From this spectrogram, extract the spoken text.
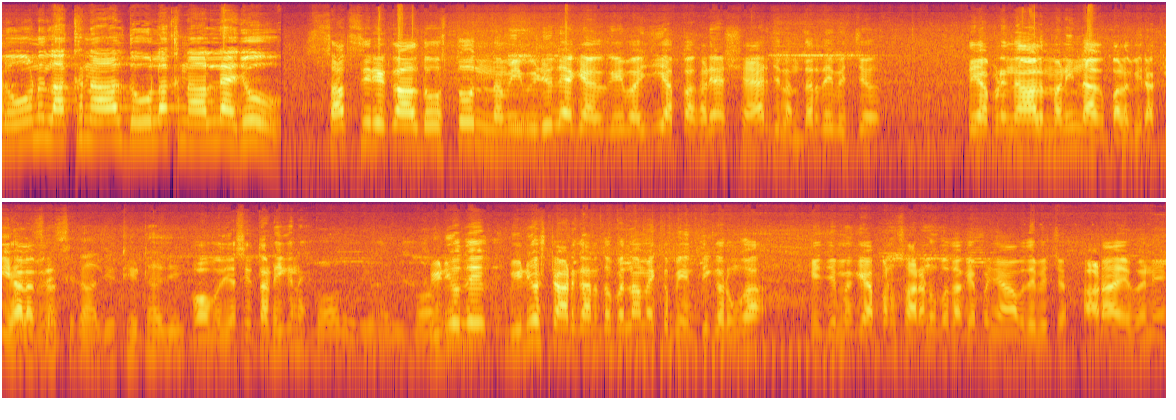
ਲੋਨ ਲੱਖ ਨਾਲ 2 ਲੱਖ ਨਾਲ ਲੈ ਜਾਓ। ਸਤਿ ਸ੍ਰੀ ਅਕਾਲ ਦੋਸਤੋ ਨਵੀਂ ਵੀਡੀਓ ਲੈ ਕੇ ਆ ਗਏ ਬਾਈ ਜੀ। ਆਪਾਂ ਖੜੇ ਆ ਸ਼ਹਿਰ ਜਲੰਧਰ ਦੇ ਵਿੱਚ ਤੇ ਆਪਣੇ ਨਾਲ ਮਣੀ ਨਾਗਪਾਲ ਵੀਰਾ। ਕੀ ਹਾਲ ਆ ਵੀਰੇ? ਸਤਿ ਸ਼੍ਰੀ ਅਕਾਲ ਜੀ ਠੀਕ ਠਾਕ ਜੀ? ਬਹੁਤ ਵਧੀਆ ਸਿਹਤਾਂ ਠੀਕ ਨੇ? ਬਹੁਤ ਵਧੀਆ ਭਾਜੀ ਵੀਡੀਓ ਦੇ ਵੀਡੀਓ ਸਟਾਰਟ ਕਰਨ ਤੋਂ ਪਹਿਲਾਂ ਮੈਂ ਇੱਕ ਬੇਨਤੀ ਕਰੂੰਗਾ ਕਿ ਜਿਵੇਂ ਕਿ ਆਪਾਂ ਨੂੰ ਸਾਰਿਆਂ ਨੂੰ ਪਤਾ ਕਿ ਪੰਜਾਬ ਦੇ ਵਿੱਚ ਹੜ੍ਹ ਆਏ ਹੋਏ ਨੇ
